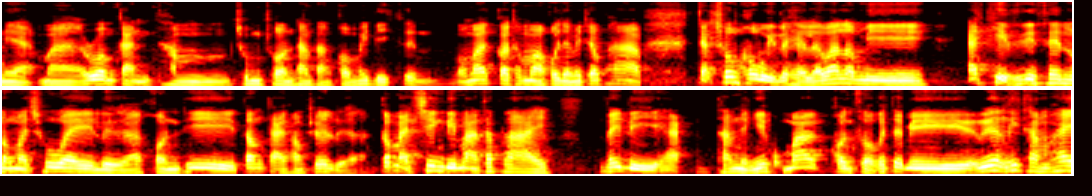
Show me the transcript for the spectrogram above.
เนี่ยมาร่วมกันทำชุมชนทำสังคมให้ดีขึ้นผมว่ากทมควรจะเป็นเจ้าภาพ จากช่วงโควิดเราเห็นแล้วว่าเรามี Active Citizen ลงมาช่วยเหลือคนที่ต้องการความช่วยเหลือ ก็แมทชิ่งดีมา s u p p l y ได้ดีฮะทำอย่างนี้ผมว่าคนโสดก็จะมีเรื่องที่ทำให้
